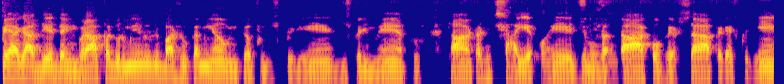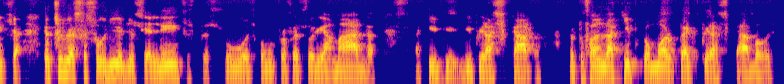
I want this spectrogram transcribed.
PhD da Embrapa dormindo debaixo do caminhão em campos de, de experimentos Tá? Então a gente saía com eles, íamos Sim. jantar, conversar, pegar experiência. Eu tive assessoria de excelentes pessoas, como o professor Yamada, aqui de, de Piracicaba. Eu estou falando aqui porque eu moro perto de Piracicaba hoje.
